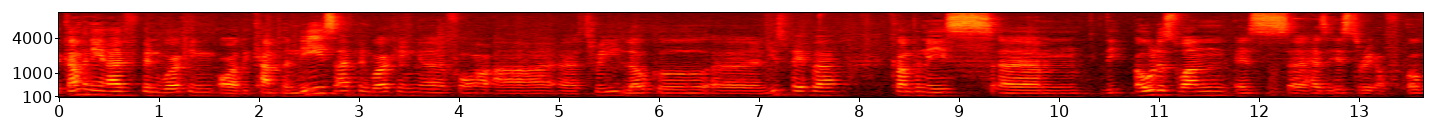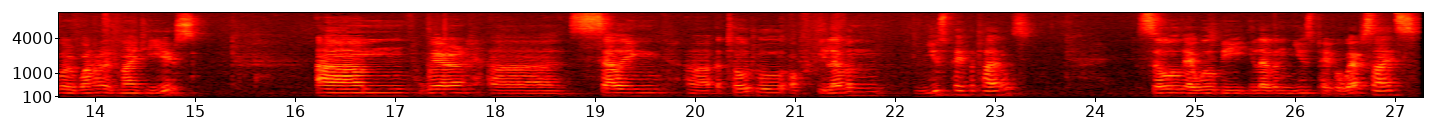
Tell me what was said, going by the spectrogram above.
the company I've been working, or the companies I've been working uh, for are uh, three local uh, newspaper companies. Um, the oldest one is, uh, has a history of over 190 years um, we're uh, selling uh, a total of 11 newspaper titles. So there will be 11 newspaper websites.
